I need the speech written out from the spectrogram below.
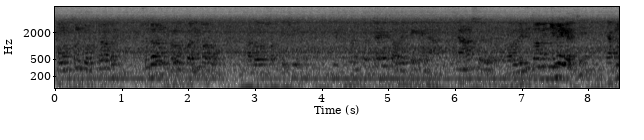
সমর্থন করতে হবে। সুতরাং ভালো ফলই পাবো ভালো সব হবে? অলরেডি তো আমি নেমে গেছি এখন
